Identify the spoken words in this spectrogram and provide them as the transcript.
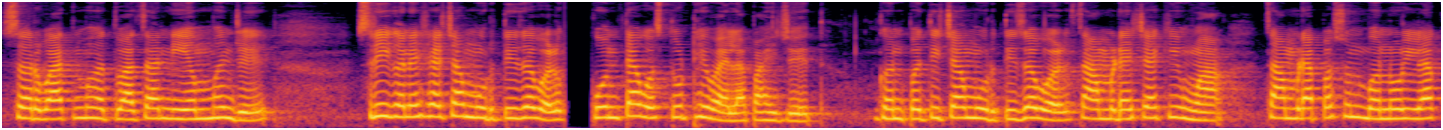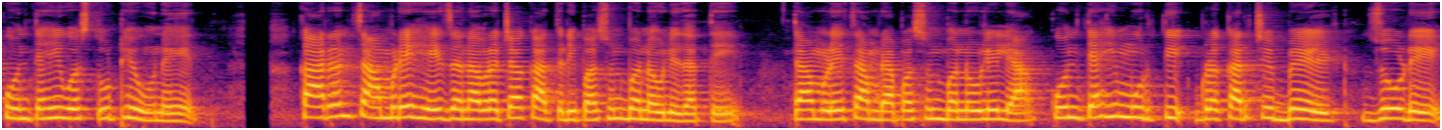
सर्वात महत्त्वाचा नियम म्हणजे श्री गणेशाच्या मूर्तीजवळ कोणत्या वस्तू ठेवायला पाहिजेत? गणपतीच्या मूर्तीजवळ चामड्याच्या किंवा चामड्यापासून बनवलेल्या कोणत्याही वस्तू ठेवू नयेत. कारण चामडे हे जनावराच्या कातडीपासून बनवले जाते. त्यामुळे चामड्यापासून बनवलेल्या कोणत्याही मूर्ती प्रकारचे बेल्ट जोडे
